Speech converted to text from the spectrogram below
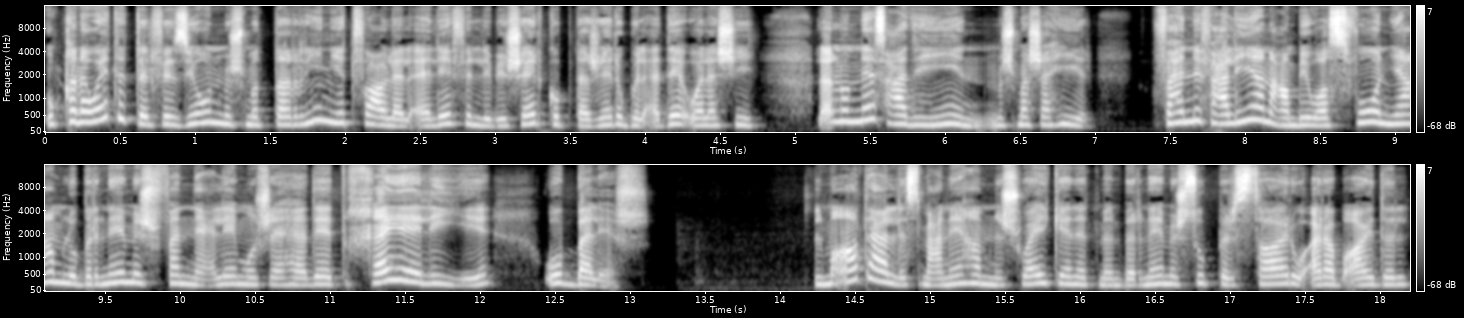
وقنوات التلفزيون مش مضطرين يدفعوا للآلاف اللي بيشاركوا بتجارب الأداء ولا شيء لأنه الناس عاديين مش مشاهير. فهن فعليا عم بيوصفون يعملوا برنامج فني عليه مشاهدات خيالية وببلاش. المقاطع اللي سمعناها من شوي كانت من برنامج سوبر ستار وأرب آيدل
